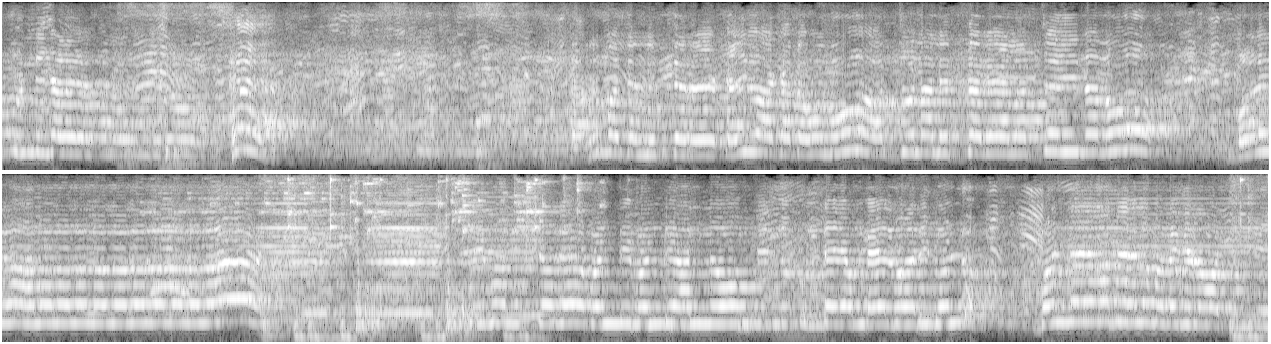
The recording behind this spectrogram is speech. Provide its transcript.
ತುಂಡಿಗಳ ಧರ್ಮಜನಿದ್ದರೆ ಕೈಲಾಗದವನು ಅರ್ಜುನನಿದ್ದರೆ ಲಜ್ಜೈನನು ಶ್ರೀಮನಿದ್ದರೆ ಬಂಡಿ ಬಂಡಿ ಅನ್ನೋ ತಿಂದು ಕುಂಡೆಯ ಮೇಲ್ ಮಾಡಿಕೊಂಡು ಬಂಡೆಯ ಮೇಲೆ ಮಲಗಿರುವ ತಿಂಡಿ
